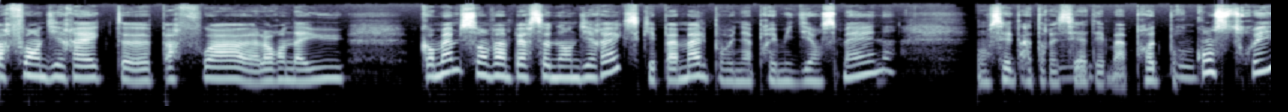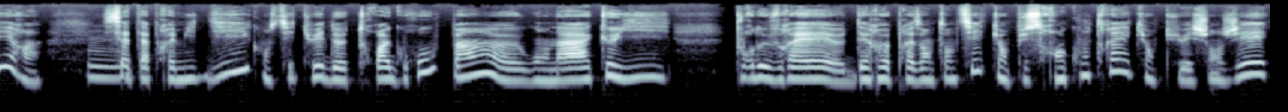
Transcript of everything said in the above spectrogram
parfois en direct, euh, parfois. Alors, on a eu quand même 120 personnes en direct, ce qui est pas mal pour une après-midi en semaine. On s'est adressé à des MAPROD pour mmh. construire mmh. cet après-midi, constitué de trois groupes, hein, euh, où on a accueilli pour de vrai euh, des représentants de sites qui ont pu se rencontrer, qui ont pu échanger.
